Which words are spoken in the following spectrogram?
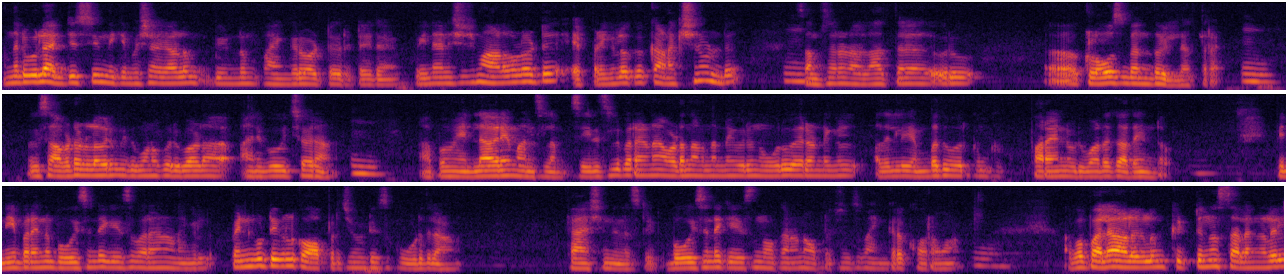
എന്നിട്ട് പോലും അഡ്ജസ്റ്റ് ചെയ്ത് നിൽക്കും. പക്ഷെ അയാളും വീണ്ടും ഭയങ്കരമായിട്ട് ഇറിറ്റേറ്റ് ആയി. പിന്നെ അതിനുശേഷം ആളുകളായിട്ട് എപ്പോഴെങ്കിലും ഒക്കെ കണക്ഷൻ ഉണ്ട്. സംസാരം അല്ലാത്ത ഒരു ക്ലോസ് ബന്ധമില്ല അത്ര. ബിക്കോസ് അവിടെ ഉള്ളവരും ഇതുപോലൊക്കെ ഒരുപാട് അനുഭവിച്ചവരാണ്. അപ്പം എല്ലാവരെയും മനസ്സിലാവും. സീരിയസ്ലി പറയണ അവിടെ നടന്നിട്ടുണ്ടെങ്കിൽ ഒരു നൂറ് പേരുണ്ടെങ്കിൽ അതിൽ എൺപത് പേർക്കും പറയാൻ ഒരുപാട് കഥയുണ്ടാവും. പിന്നെ ഈ പറയുന്ന ബോയ്സിന്റെ കേസ് പറയാനാണെങ്കിൽ പെൺകുട്ടികൾക്ക് ഓപ്പർച്യൂണിറ്റീസ് കൂടുതലാണ് ഫാഷൻ ഇൻഡസ്ട്രിയിൽ ബോയ്സിന്റെ കേസ് നോക്കാനാണ് ഓപ്പർച്യൂണിറ്റീസ് ഭയങ്കര കുറവാണ്. അപ്പോൾ പല ആളുകളും കിട്ടുന്ന സ്ഥലങ്ങളിൽ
